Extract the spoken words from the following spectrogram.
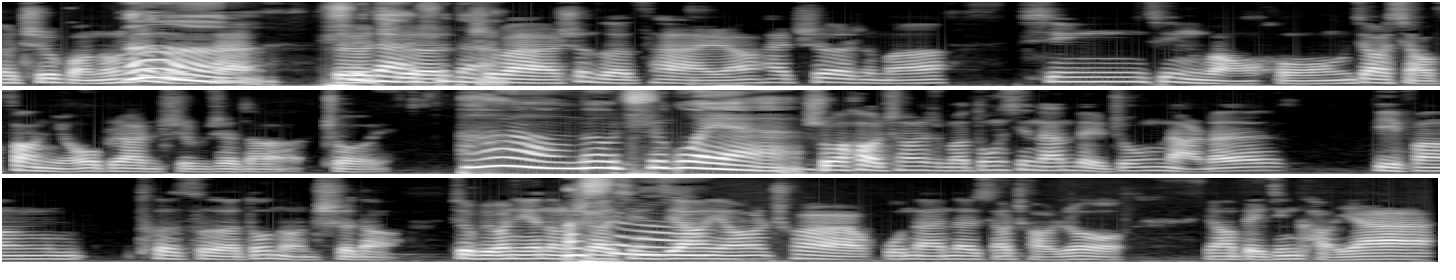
要吃广东顺德菜，嗯，是的，是的，是吧？顺德菜，然后还吃了什么新晋网红叫小放牛，我不知道你知不知道，Joy 啊，没有吃过耶。说号称什么东西南北中哪儿的地方特色都能吃到，就比如你也能吃到新疆羊肉串儿、湖南的小炒肉，然后北京烤鸭，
